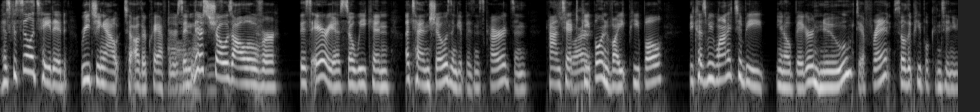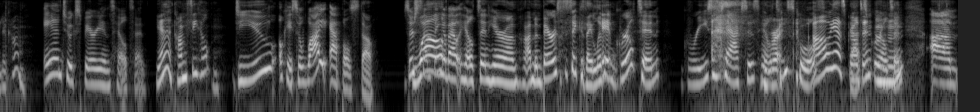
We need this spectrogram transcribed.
has facilitated reaching out to other crafters, Oh, and there's shows all over this area, so we can attend shows and get business cards and contact Sure. people, invite people, because we want it to be you know bigger, new, different, so that people continue to come. And to experience Hilton. Yeah, come see Hilton. Do you? Okay, so why apples though? Is there Well- something about Hilton here? Um, I'm embarrassed to say because I live in It- Grilton, Greece, taxes, Hilton Right. schools. Oh yes, That's Grilton. Grilton. Mhm. Um,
